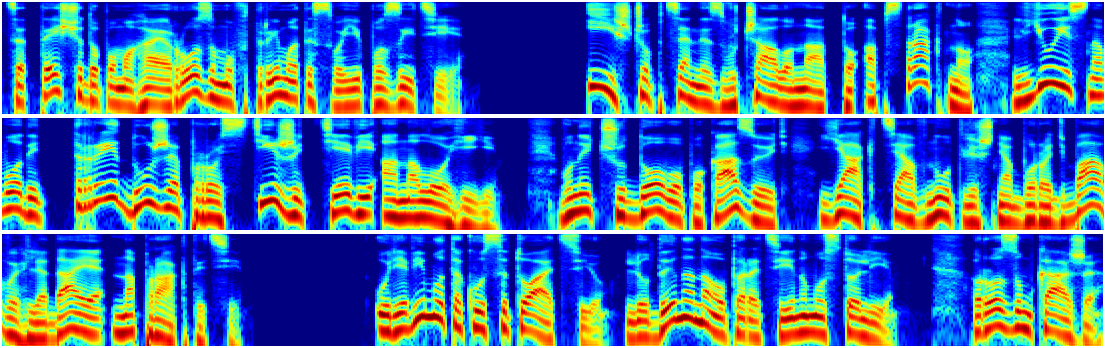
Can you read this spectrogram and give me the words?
це те, що допомагає розуму втримати свої позиції. І щоб це не звучало надто абстрактно, Льюіс наводить три дуже прості життєві аналогії. Вони чудово показують, як ця внутрішня боротьба виглядає на практиці. Уявімо таку ситуацію: людина на операційному столі. Розум каже:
